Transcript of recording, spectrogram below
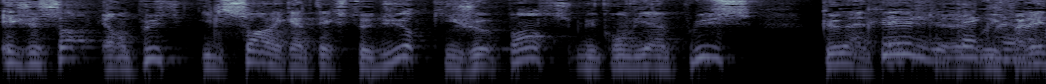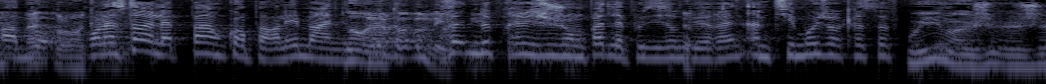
et je sors. Et en plus, il sort avec un texte dur qui, je pense, lui convient plus qu'un texte, où il fallait ah Pour l'instant, elle n'a pas encore parlé, Marine. Non, elle pas parlé. Ne préjugeons pas de la position du RN. Un petit mot, Jean-Christophe Oui, moi, je,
